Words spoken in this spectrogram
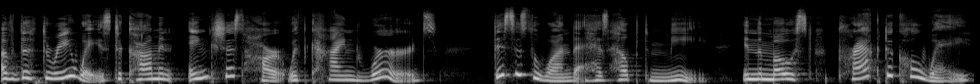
Of the three ways to calm an anxious heart with kind words, this is the one that has helped me in the most practical way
